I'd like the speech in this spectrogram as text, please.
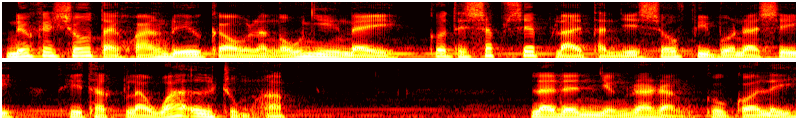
Nếu cái số tài khoản được yêu cầu là ngẫu nhiên này có thể sắp xếp lại thành dãy số Fibonacci thì thật là quá ư trùng hợp. Landon nhận ra rằng cô có lý.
